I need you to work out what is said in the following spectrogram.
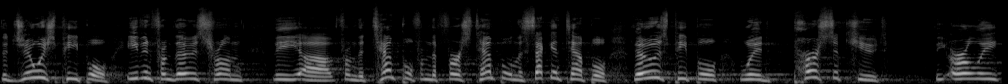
the Jewish people, even from those from the, uh, from the temple, from the first temple and the second temple, those people would persecute the early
